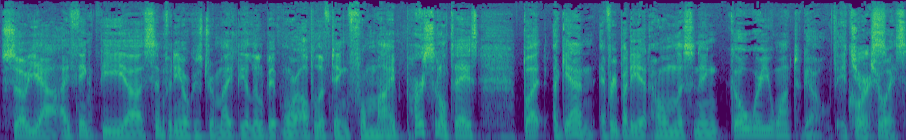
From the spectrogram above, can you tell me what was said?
So, yeah, I think the uh, symphony orchestra might be a little bit more uplifting for my personal taste. But again, everybody at home listening, go where you want to go. It's your choice.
